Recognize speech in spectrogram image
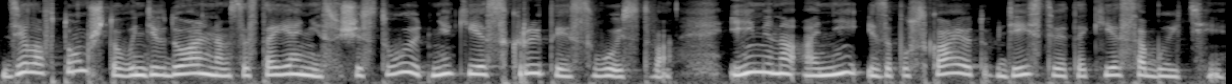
Дело в том, что в индивидуальном состоянии существуют некие скрытые свойства, и именно они и запускают в действие такие события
